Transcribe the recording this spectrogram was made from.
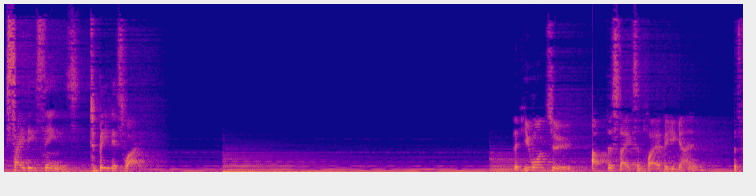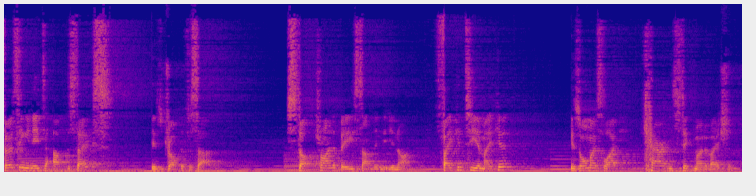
say these things to be this way? If you want to up the stakes and play a bigger game, the first thing you need to up the stakes is drop the facade. Stop trying to be something that you're not. Fake it till you make it is almost like carrot and stick motivation.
